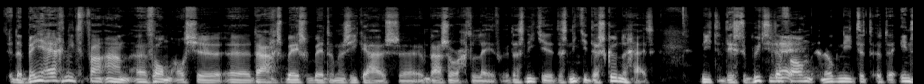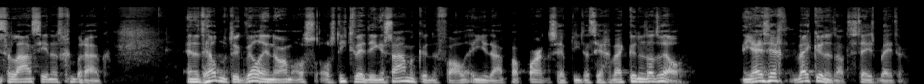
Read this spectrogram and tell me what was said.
Daar ben je eigenlijk niet van, aan, uh, van als je dagelijks bezig bent om een ziekenhuis om daar zorg te leveren. Dat is niet je, dat is niet je deskundigheid. Niet de distributie daarvan en ook niet het, het, de installatie en het gebruik. En het helpt natuurlijk wel enorm als, als die twee dingen samen kunnen vallen en je daar partners hebt die dat zeggen, wij kunnen dat wel. En jij zegt, wij kunnen dat steeds beter.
